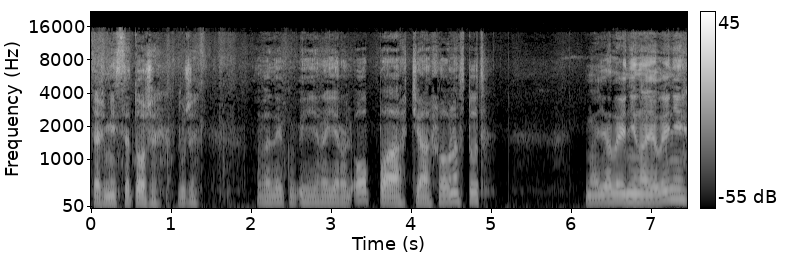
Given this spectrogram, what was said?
Це ж місце теж дуже велику грає роль. Опа, ча, що в нас тут? На ялині, на ялині.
